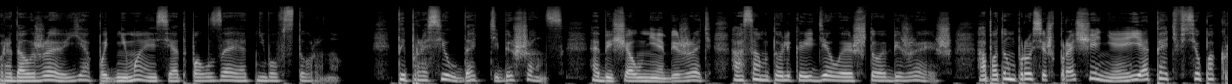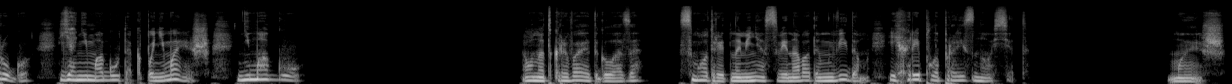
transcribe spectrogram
Продолжаю я, поднимаясь и отползая от него в сторону. Ты просил дать тебе шанс, обещал не обижать, а сам только и делаешь, что обижаешь, а потом просишь прощения, и опять все по кругу. Я не могу так, понимаешь? Не могу. Он открывает глаза, смотрит на меня с виноватым видом и хрипло произносит. «Мышь,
